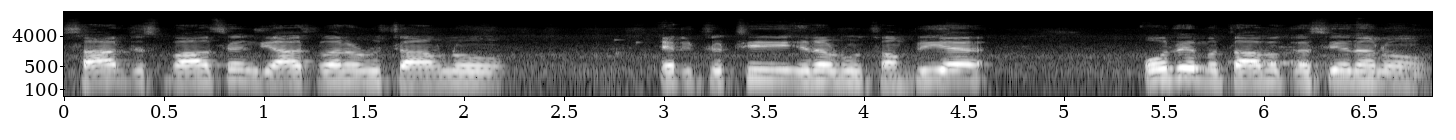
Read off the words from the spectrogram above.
ਸਰ ਜਸਪਾਲ ਸਿੰਘ ਗਿਆਸਪੁਰਾ ਨੂੰ ਸ਼ਾਮ ਨੂੰ ਇੱਕ ਚਿੱਠੀ ਇਹਨਾਂ ਨੂੰ ਸੌਂਪੀ ਹੈ। ਉਹਦੇ ਮੁਤਾਬਕ ਅਸੀਂ ਇਹਨਾਂ ਨੂੰ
